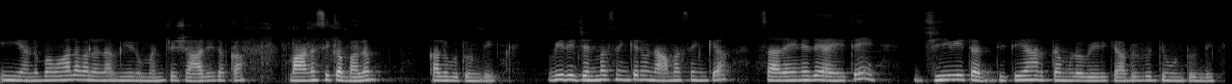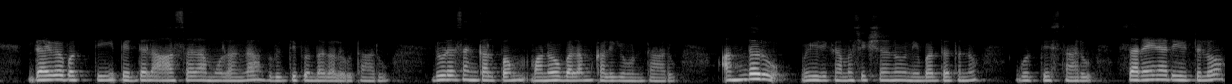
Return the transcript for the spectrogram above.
ఈ అనుభవాల వలన వీరు మంచి శారీరక మానసిక బలం కలుగుతుంది. వీరి జన్మ సంఖ్యను నామసంఖ్య సరైనదే అయితే జీవిత ద్వితీయార్థంలో వీరికి అభివృద్ధి ఉంటుంది. దైవభక్తి పెద్దల ఆసరా మూలంగా వృద్ధి పొందగలుగుతారు. దృఢ సంకల్పం మనోబలం కలిగి ఉంటారు. అందరూ వీరి క్రమశిక్షణను నిబద్ధతను గుర్తిస్తారు. సరైన రీతిలో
